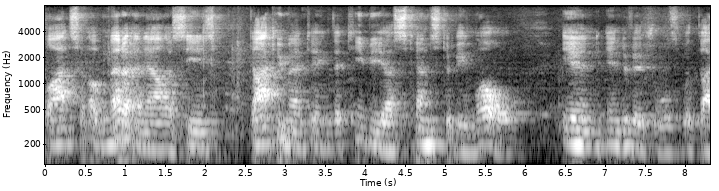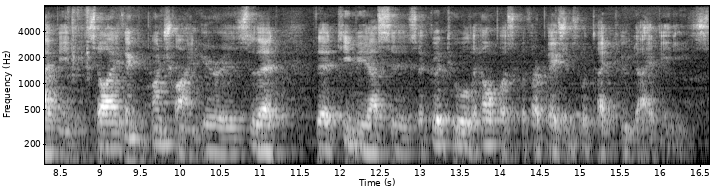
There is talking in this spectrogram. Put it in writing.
plots of meta-analyses documenting that TBS tends to be low in individuals with diabetes. So I think the punchline here is that, that TBS is a good tool to help us with our patients with type 2 diabetes.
